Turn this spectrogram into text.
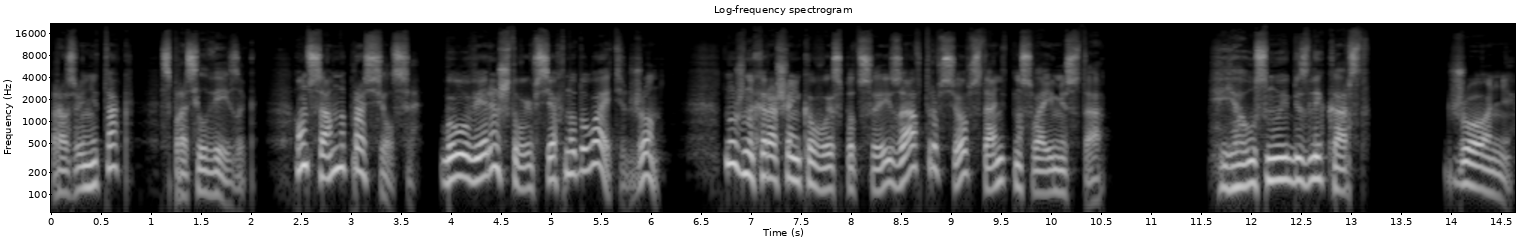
разве не так?» — спросил Вейзак. «Он сам напросился. Был уверен, что вы всех надуваете, Джон. Нужно хорошенько выспаться, и завтра все встанет на свои места». «Я усну и без лекарств». «Джонни,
